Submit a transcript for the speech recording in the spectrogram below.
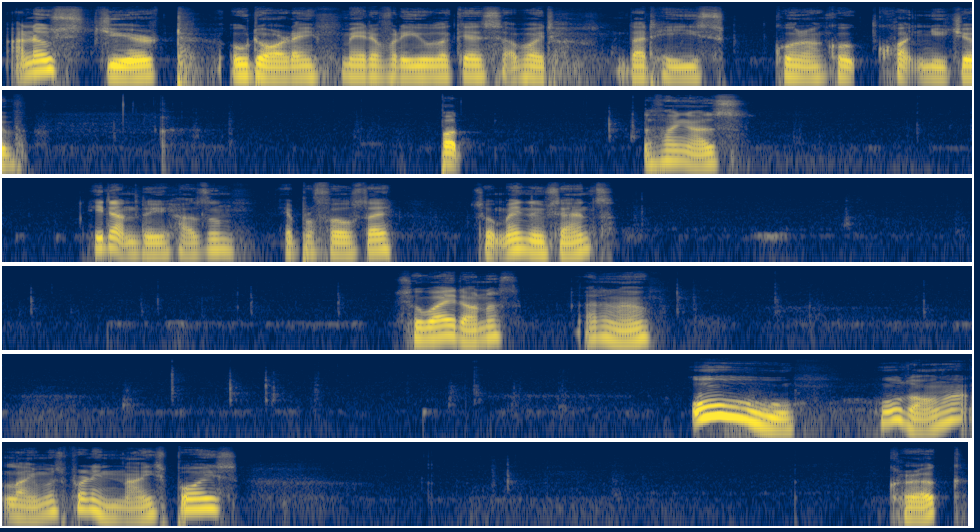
I know Stuart Oh, O'Doherty made a video like this about that he's quote unquote quitting YouTube. But the thing is, he didn't do his on April Fool's Day, so it made no sense. So why done it? I don't know. Oh, hold on, that line was pretty nice, boys. Crook.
